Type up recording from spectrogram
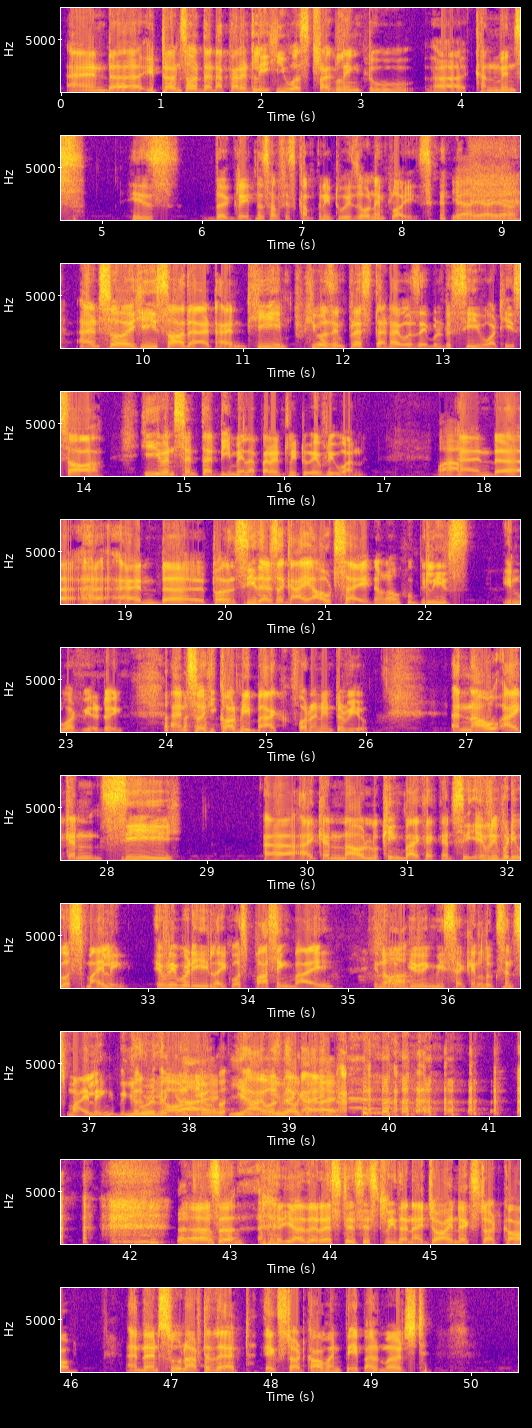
And uh, it turns out that apparently he was struggling to uh, convince his the greatness of his company to his own employees. yeah, yeah, yeah. And so he saw that, and he he was impressed that I was able to see what he saw. He even sent that email apparently to everyone. Wow. And uh, and uh, told him, see, there's a guy outside, you know, who believes in what we are doing. And so he called me back for an interview. And now I can see, uh, I can now looking back, I can see everybody was smiling. everybody like was passing by, you know, Huh. giving me second looks and smiling because You were the all guy. knew. Yeah, I was the guy. That's Uh, awesome. So yeah, the rest is history. Then I joined X.com, and then soon after that, X.com and PayPal merged,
